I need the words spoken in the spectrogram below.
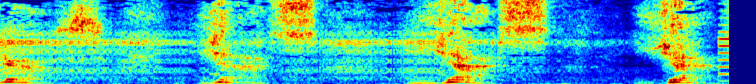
Yes, yes, yes, yes.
